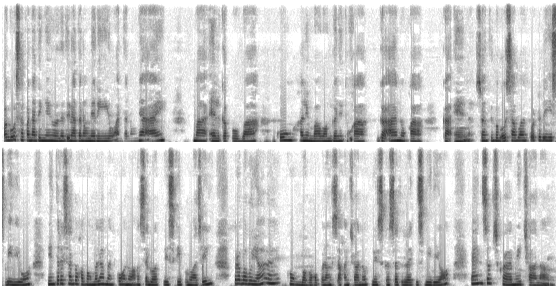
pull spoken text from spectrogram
Pag-uusapan natin ngayon na tinatanong ni Rio, ang tanong niya ay, ma-L ka po ba? Kung halimbawang ganito ka, gaano ka ka-L? So, ang pag-uusapan for today's video, interesado ka bang malaman kung ano ang sagot? Please keep watching. Pero bago yan, kung bago ka pa lang sa akin channel, please consider like this video and subscribe my channel.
